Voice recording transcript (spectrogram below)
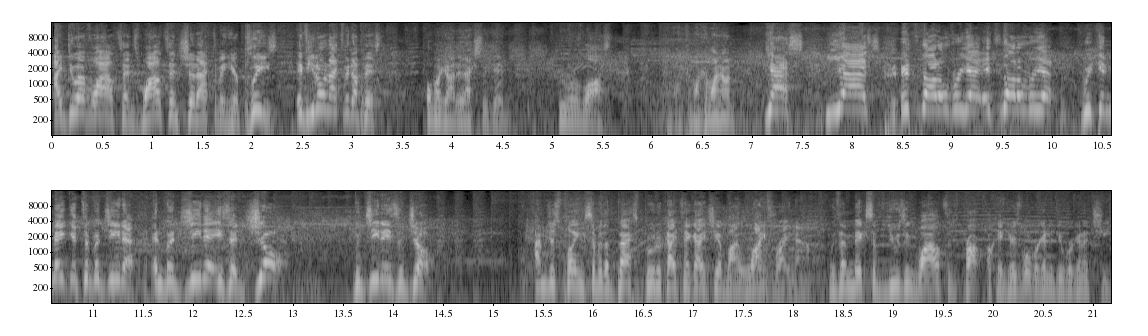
I do have Wild Sense. Wild Sense should activate here. Please. If you don't activate, I'm pissed. Oh my god, it actually did. We would have lost. Come on, come on, come on, come on. Yes! Yes! It's not over yet! It's not over yet! We can make it to Vegeta! And Vegeta is a joke! Vegeta is a joke. I'm just playing some of the best Budokai Tenkaichi of my life right now. With a mix of using Wild Sense prop. Okay, here's what we're gonna do. We're gonna cheat.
